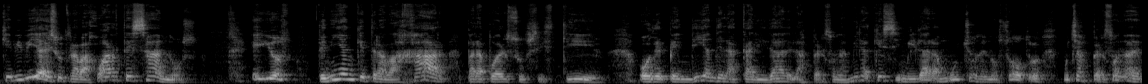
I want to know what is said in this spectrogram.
que vivía de su trabajo, artesanos. Ellos tenían que trabajar para poder subsistir o dependían de la caridad de las personas. Mira que es similar a muchos de nosotros, muchas personas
